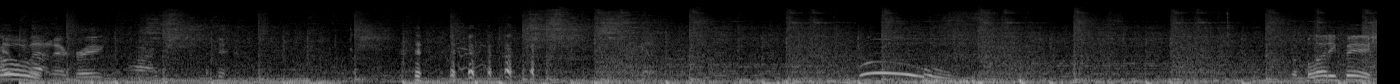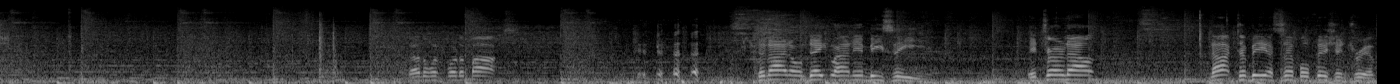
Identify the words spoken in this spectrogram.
Oh. Oh. Out there, Craig. Woo. Some bloody fish. Another one for the box. Tonight on Dateline NBC. It turned out not to be a simple fishing trip.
